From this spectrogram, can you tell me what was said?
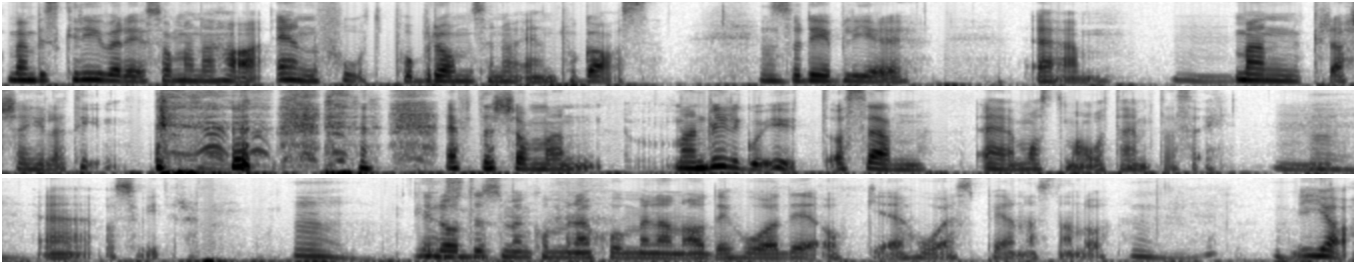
man beskriver det som att man har en fot på bromsen och en på gas. Mm. Så det blir ehm, mm. man kraschar hela tiden. Eftersom man, man vill gå ut och sen eh, måste man återhämta sig. Mm. Eh, och så vidare. Mm. Det låter som en kombination mellan ADHD och eh, HSP nästan då. Mm. Ja,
